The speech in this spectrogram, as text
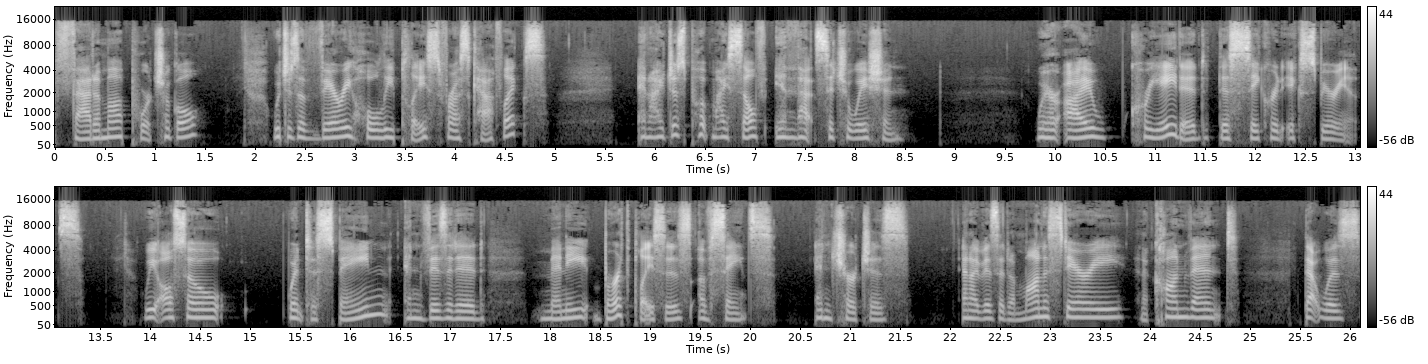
Fatima, Portugal, which is a very holy place for us Catholics. And I just put myself in that situation where I created this sacred experience. We also went to Spain and visited many birthplaces of saints and churches. And I visited a monastery and a convent that was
